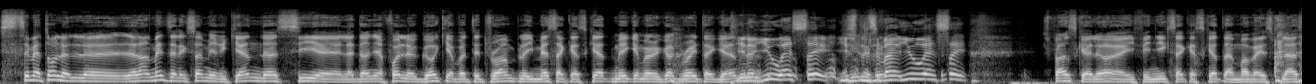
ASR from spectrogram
Si, tu sais, mettons, le, le- le lendemain des élections américaines, là, si euh, la dernière fois, le gars qui a voté Trump, là, il met sa casquette « Make America Great Again Qui est le USA. Exclusivement USA. je pense que là, euh, il finit avec sa casquette à mauvaise place,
